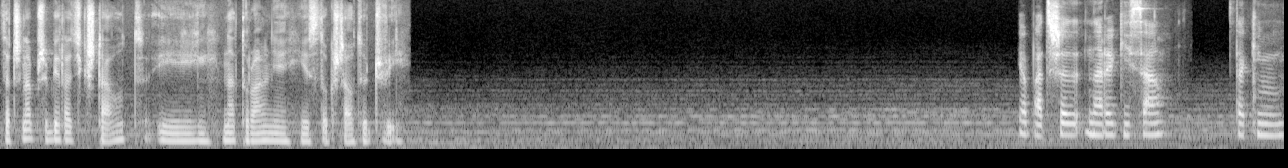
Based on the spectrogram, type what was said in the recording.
zaczyna przybierać kształt i naturalnie jest to kształt drzwi. Ja patrzę na Regisa z takim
